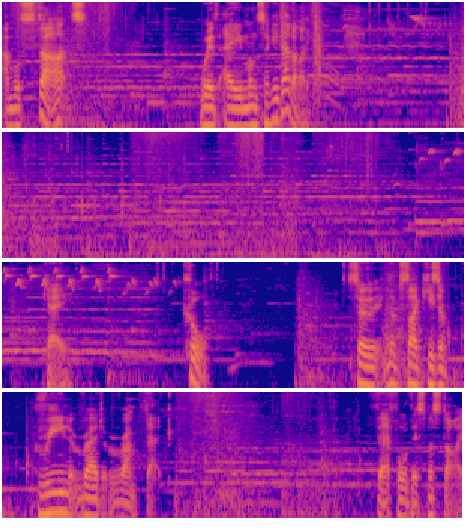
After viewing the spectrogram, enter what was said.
And we'll start with a Monseki Deadeye. Okay. Cool. So it looks like he's a green-red ramp deck. Therefore, this must die.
